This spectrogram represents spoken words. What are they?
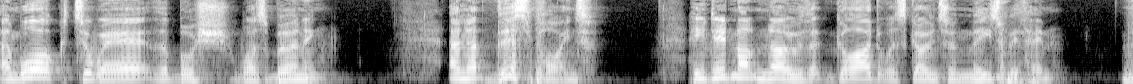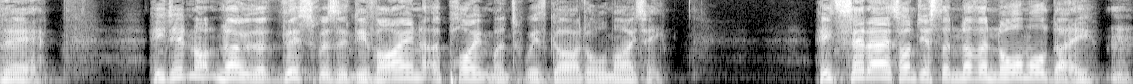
and walk to where the bush was burning. And at this point, he did not know that God was going to meet with him there. He did not know that this was a divine appointment with God Almighty. He'd set out on just another normal day,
